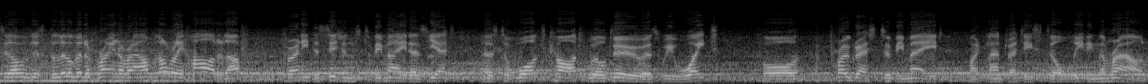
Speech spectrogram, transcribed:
Still just a little bit of rain around, not really hard enough for any decisions to be made as yet as to what CART will do as we wait for progress to be made. Michael Andretti still leading them round.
